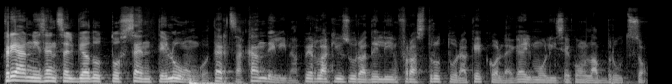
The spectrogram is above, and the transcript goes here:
Tre anni senza il viadotto Sente Longo, terza candelina per la chiusura dell'infrastruttura che collega il Molise con l'Abruzzo.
